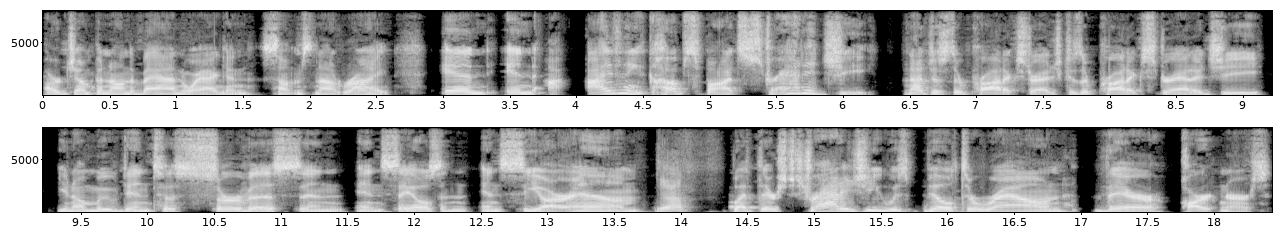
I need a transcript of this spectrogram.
are jumping on the bandwagon, something's not right. And, and I think HubSpot's strategy, not just their product strategy, because their product strategy, you know, moved into service and, and sales and, and CRM. Yeah but their strategy was built around their partners.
